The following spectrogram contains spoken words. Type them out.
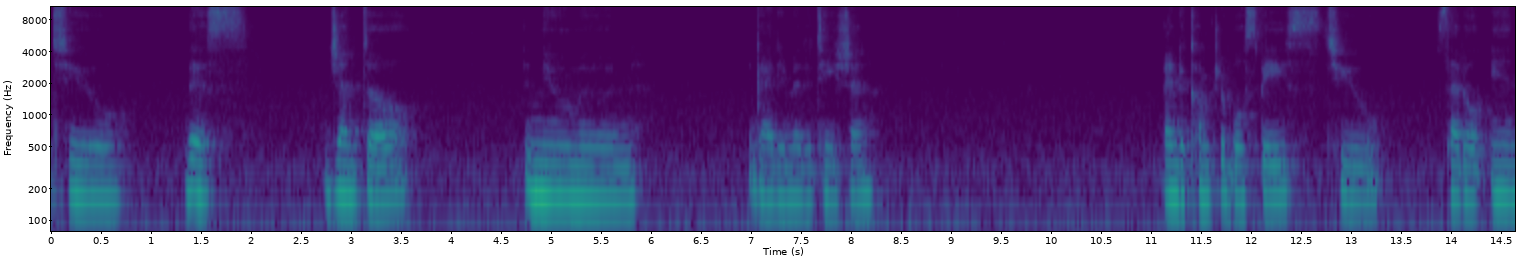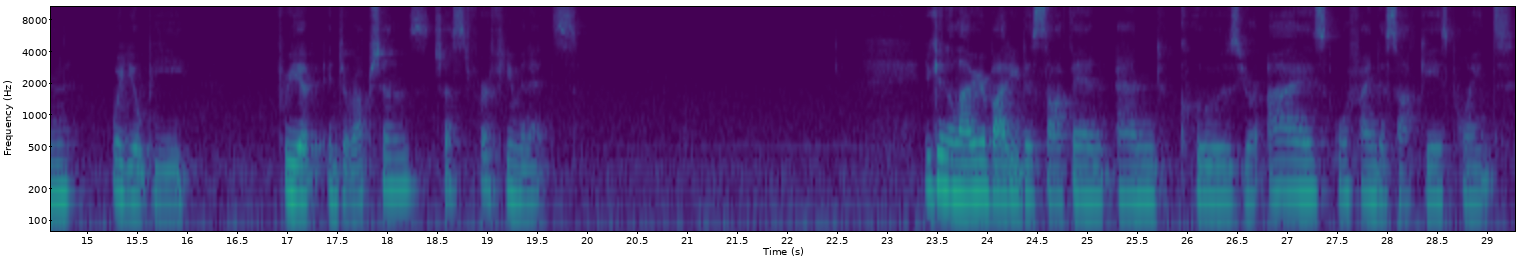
to this gentle new moon guided meditation. Find a comfortable space to settle in where you'll be free of interruptions just for a few minutes. You can allow your body to soften and close your eyes or find a soft gaze point.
